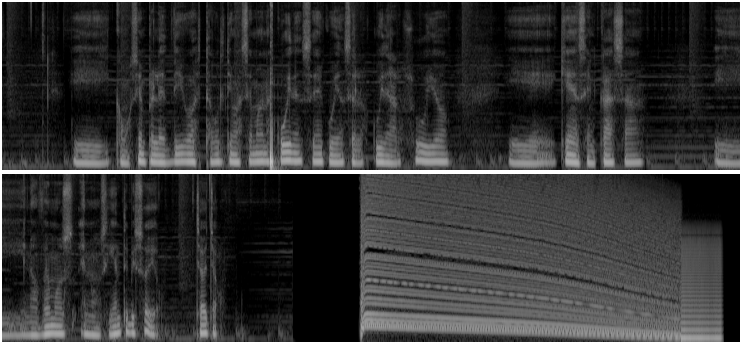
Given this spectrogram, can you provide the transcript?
Y como siempre les digo, estas últimas semanas cuídense, cuídense, los, cuiden a los suyos y quédense en casa. Y nos vemos en un siguiente episodio. Chao, chao.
